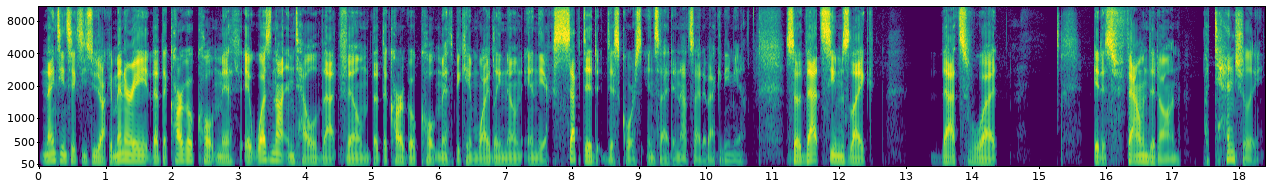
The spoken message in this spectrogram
1962 documentary that the cargo cult myth it was not until that film that the cargo cult myth became widely known in the accepted discourse inside and outside of academia. So that seems like that's what it is founded on potentially.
